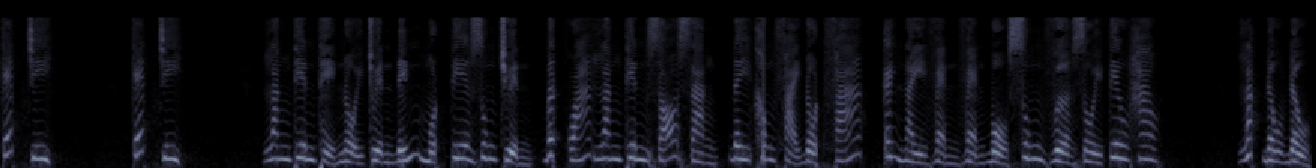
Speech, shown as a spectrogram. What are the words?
Kết chi? Kết chi? Lăng thiên thể nội truyền đến một tia dung chuyển, bất quá lăng thiên rõ ràng, đây không phải đột phá, cái này vẹn vẹn bổ sung vừa rồi tiêu hao. Lắc đầu đầu.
